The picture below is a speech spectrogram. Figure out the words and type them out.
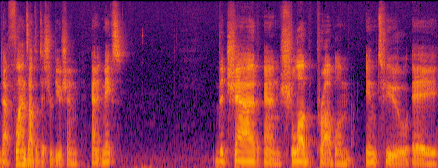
That flattens out the distribution, and it makes the Chad and schlub problem into a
